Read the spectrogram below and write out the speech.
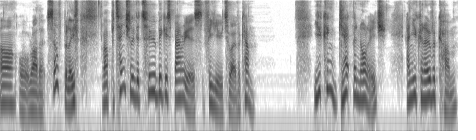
are, or rather self belief, are potentially the two biggest barriers for you to overcome. You can get the knowledge and you can overcome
